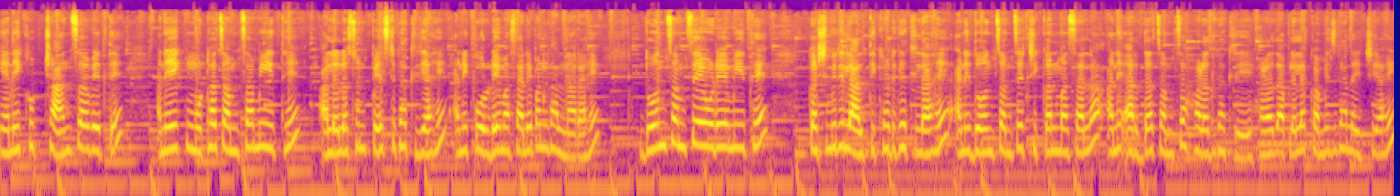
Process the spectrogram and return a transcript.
याने खूप छान चव येते. आणि एक मोठा चमचा मी इथे आलं लसूण पेस्ट घातली आहे आणि कोरडे मसाले पण घालणार आहे. दोन चमचे एवढे मी इथे कश्मीरी लाल तिखट घेतलं आहे आणि दोन चमचे चिकन मसाला आणि अर्धा चमचा हळद घातली आहे. हळद आपल्याला कमीच घालायची आहे.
